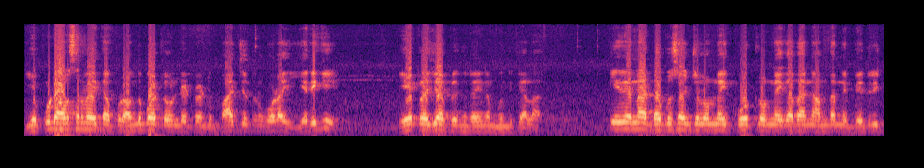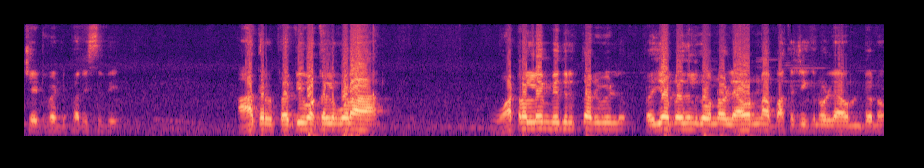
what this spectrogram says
ఎప్పుడు అవసరమైతే అప్పుడు అందుబాటులో ఉండేటువంటి బాధ్యతను కూడా ఎరిగి ఏ ప్రజాప్రతినిధి అయినా ముందుకెళ్ళాలి. ఏదైనా డబ్బు సంచులు ఉన్నాయి కోట్లు ఉన్నాయి కదా అని అందరినీ బెదిరించేటువంటి పరిస్థితి. ఆఖరికి ప్రతి ఒక్కరిని కూడా ఓటర్లు ఏం బెదిరిస్తారు వీళ్ళు? ప్రజాప్రతినిధులుగా ఉన్న వాళ్ళు ఎవరన్నా బక్క చిక్కిన వాళ్ళు ఎవరు ఉంటేనో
